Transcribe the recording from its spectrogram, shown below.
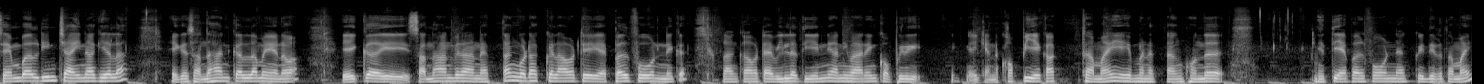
සෙම්බල්ඩින් චයින කියලා ඒක සඳහන් කල්ලම යනවා. ඒක සඳහන් වෙලා නැත්තං ගොඩක් වෙලාවට ඇපල් ෆෝන් එක ලංකාවට ඇවිල්ල තියෙන්නේ අනිවාරෙන් කොපිරි එකන්න කොපි එකක් තමයි. එහම නැත්තං හොඳ නැති ඇපල් ෆෝර්නයක් විදිර තමයි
